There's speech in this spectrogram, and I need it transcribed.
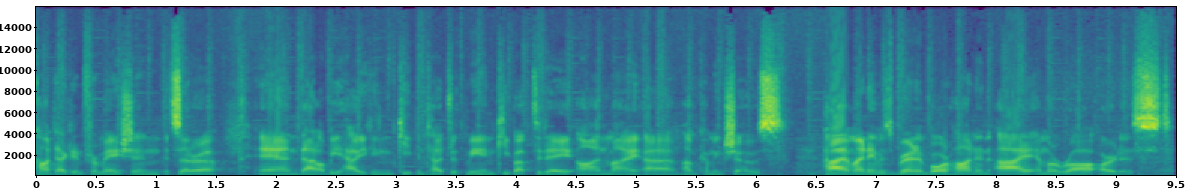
contact information, etc. And that'll be how you can keep in touch with me and keep up to date on my uh, upcoming shows. Hi, my name is Brandon Borjon, and I am a raw artist.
